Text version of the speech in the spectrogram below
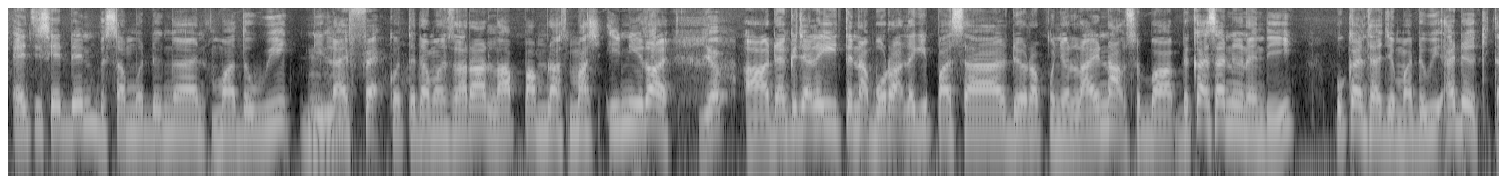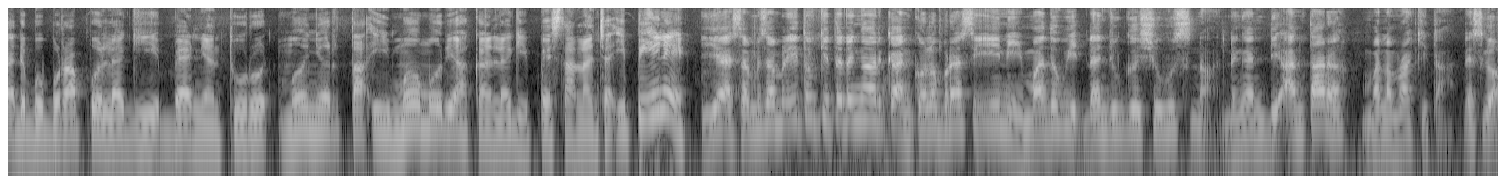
Antecedent bersama dengan Motherweed di Live Fact Kota Damansara 18 Mac ini Roy Yup. uh, dan kejap lagi kita nak borak lagi pasal dia orang punya line up sebab dekat sana nanti bukan saja Motherweed ada kita ada beberapa lagi band yang turut menyertai memeriahkan lagi pesta lancar EP ini Yes, sambil-sambil itu kita dengarkan kolaborasi ini Motherwit dan juga Syuhusna dengan Di Antara Malam Rakita. Let's go.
